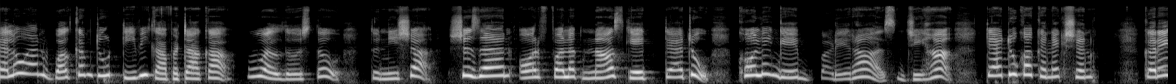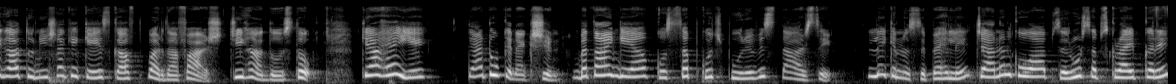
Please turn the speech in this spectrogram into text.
Hello and welcome to TV का पटाखा। वेल दोस्तों, तुनिशा, शिजैन और फलक नाज के टैटू खोलेंगे बड़े राज। जी हाँ टैटू का कनेक्शन करेगा तुनिशा के केस का पर्दाफाश। जी हाँ दोस्तों, क्या है ये टैटू कनेक्शन बताएँगे आपको सब कुछ पूरे विस्तार से। लेकिन उससे पहले चैनल को आप ज़रूर सब्सक्राइब करें।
